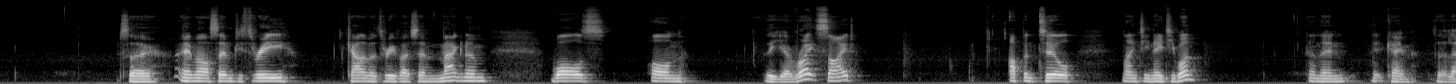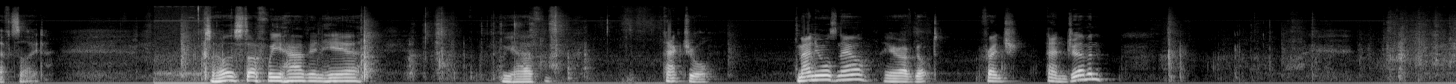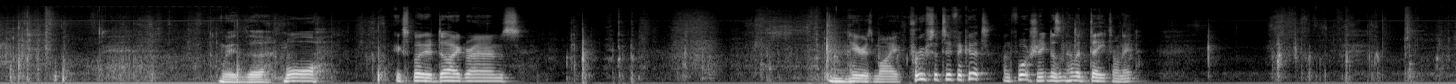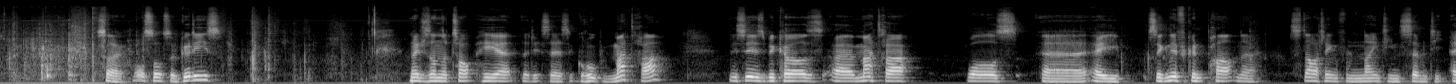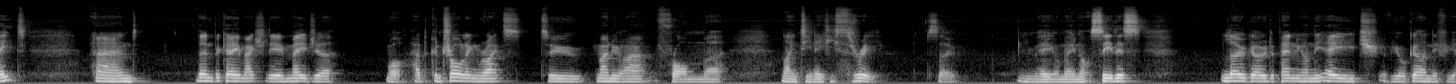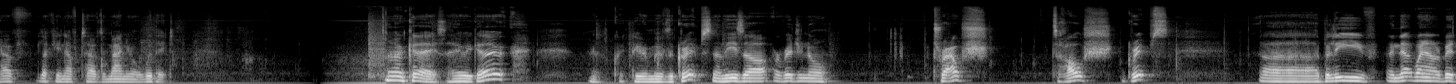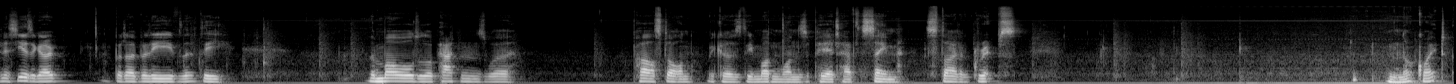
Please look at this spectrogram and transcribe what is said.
so MR73 caliber 357 Magnum, was on the uh, right side up until 1981 and then it came to the left side. So other stuff we have in here, we have actual manuals now. Here I've got French and German. With uh, more exploded diagrams. And here is my proof certificate. Unfortunately it doesn't have a date on it. So all sorts of goodies. Notice on the top here that it says Groupe Matra. This is because uh, Matra was uh, a significant partner starting from 1978 and then became actually a major, well, had controlling rights to Manurhin from uh, 1983. So you may or may not see this logo depending on the age of your gun if you have lucky enough to have the manual with it. Okay, so here we go. Let's quickly remove the grips. Now these are original Trausch, Trausch grips. Uh, I believe, and that went out of business years ago, but I believe that the the mold or the patterns were passed on because the modern ones appear to have the same style of grips. Not quite.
